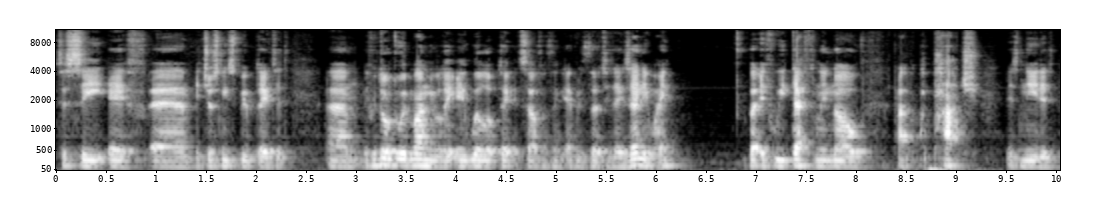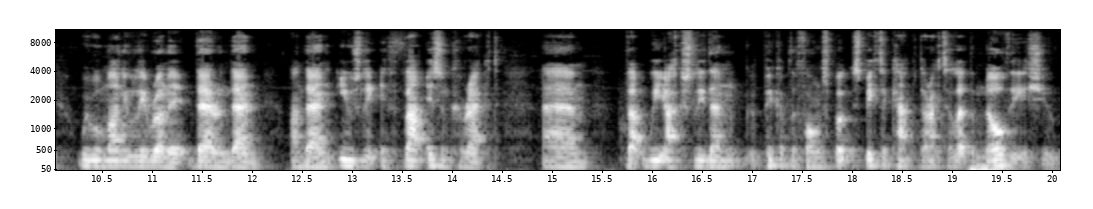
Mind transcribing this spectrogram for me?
to see if um, it just needs to be updated. Um, if we don't do it manually, it will update itself, I think, every 30 days anyway. But if we definitely know a, a patch is needed, we will manually run it there and then. And then, usually, if that isn't correct, um, that we actually then pick up the phone, sp- speak to CAP Director, let them know of the issue.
